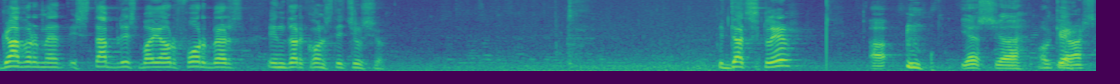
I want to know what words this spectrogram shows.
government established by our forebears in their constitution. Is that clear? Yes, uh, Okay. Your Honors.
